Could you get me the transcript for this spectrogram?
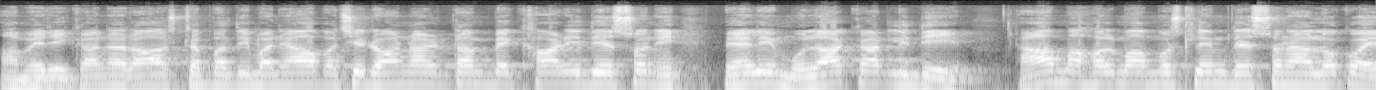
અમેરિકાના રાષ્ટ્રપતિ બન્યા પછી ડોનાલ્ડ ટ્રમ્પે ખાડી દેશોની પહેલી મુલાકાત લીધી. આ માહોલમાં મુસ્લિમ દેશોના લોકોએ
